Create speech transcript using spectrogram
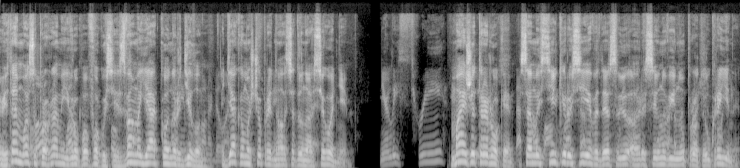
Вітаємо вас у програмі Європа у фокусі. З вами я, Конор Ділон. Дякуємо, що приєдналися до нас сьогодні. Майже три роки саме стільки Росія веде свою агресивну війну проти України.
